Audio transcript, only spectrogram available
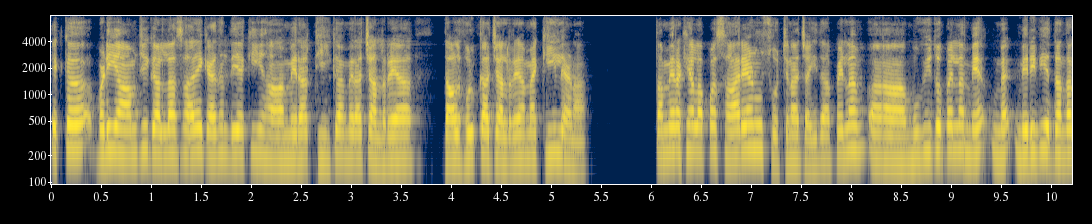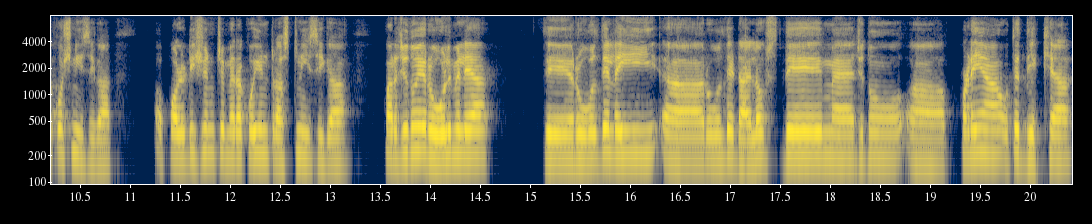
ਇੱਕ ਬੜੀ ਆਮ ਜੀ ਗੱਲ ਆ, ਸਾਰੇ ਕਹਿ ਦਿੰਦੇ ਆ ਕਿ ਹਾਂ, ਮੇਰਾ ਠੀਕ ਆ, ਮੇਰਾ ਚੱਲ ਰਿਹਾ, ਦਾਲ ਫੁਲਕਾ ਚੱਲ ਰਿਹਾ, ਮੈਂ ਕੀ ਲੈਣਾ? ਤਾਂ ਮੇਰਾ ਖਿਆਲ ਆਪਾਂ ਸਾਰਿਆਂ ਨੂੰ ਸੋਚਣਾ ਚਾਹੀਦਾ। ਪਹਿਲਾਂ ਮੂਵੀ ਤੋਂ ਪਹਿਲਾਂ ਮੇ- ਮੇਰੀ ਵੀ ਇਦਾਂ ਦਾ ਕੁਝ ਨਹੀਂ ਸੀਗਾ। ਪੋਲੀਟੀਸ਼ੀਅਨ 'ਚ ਮੇਰਾ ਕੋਈ ਇੰਟਰਸਟ ਨਹੀਂ ਸੀਗਾ। ਪਰ ਜਦੋਂ ਇਹ ਰੋਲ ਮਿਲਿਆ ਤੇ ਰੋਲ ਦੇ ਲਈ ਰੋਲ ਦੇ ਡਾਇਲੌਗਸ ਦੇ ਮੈਂ ਜਦੋਂ ਪੜ੍ਹਿਆ ਉਤੇ ਦੇਖਿਆ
